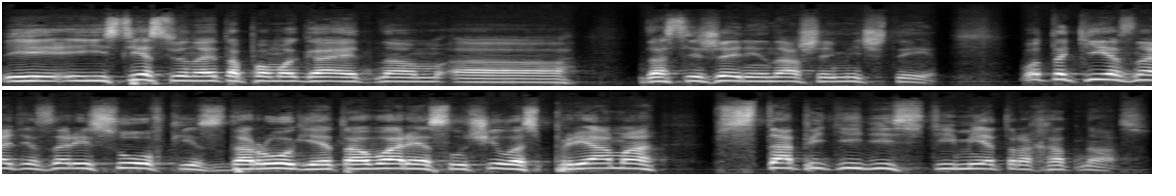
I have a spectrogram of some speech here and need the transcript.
И, и, естественно, это помогает нам э, достижении нашей мечты. Вот такие, знаете, зарисовки с дороги. Эта авария случилась прямо в 150 метрах от нас.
